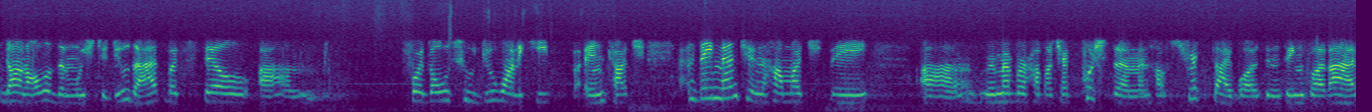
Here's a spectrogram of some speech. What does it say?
Not all of them wish to do that, but still, um, for those who do want to keep in touch, and they mention how much they uh, remember how much I pushed them and how strict I was and things like that.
